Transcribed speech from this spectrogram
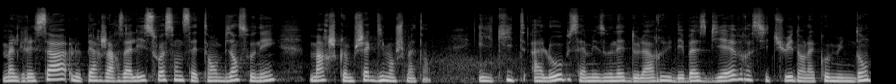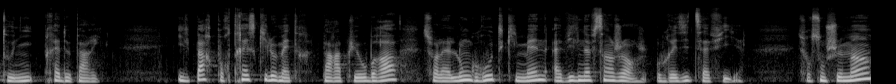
Malgré ça, le père Jarzalé, 67 ans, bien sonné, marche comme chaque dimanche matin. Il quitte à l'aube sa maisonnette de la rue des Basses-Bièvres, située dans la commune d'Antony, près de Paris. Il part pour 13 km, parapluie au bras, sur la longue route qui mène à Villeneuve-Saint-Georges, où réside sa fille. Sur son chemin,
